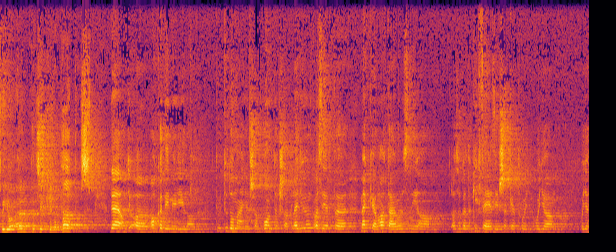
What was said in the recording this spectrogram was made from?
for your own particular purpose. De hogy akadémiailag, tu- tudományosan pontosak legyünk, azért meg kell határozni a, azokat a kifejezéseket, hogy, hogy, a, a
